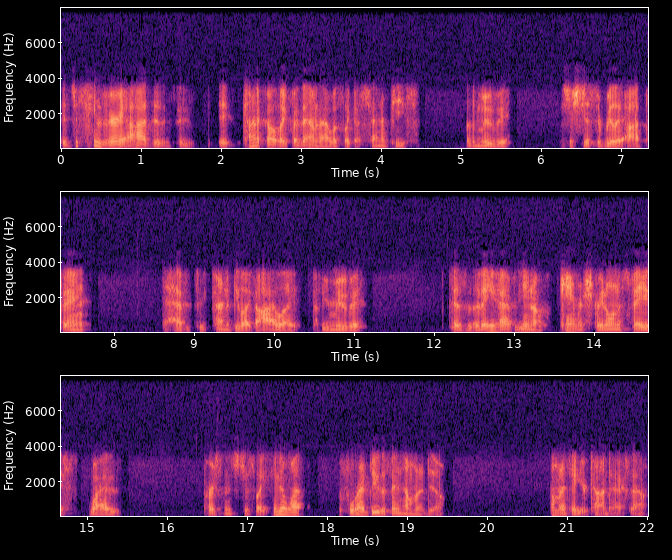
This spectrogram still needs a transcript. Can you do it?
It just seems very odd. To, it, it kind of felt like for them that was like a centerpiece of the movie. It's just just a really odd thing to have to kind of be like a highlight of your movie because they have you know camera straight on his face while the person's just like you know what before I do the thing I'm gonna do I'm gonna take your contacts out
